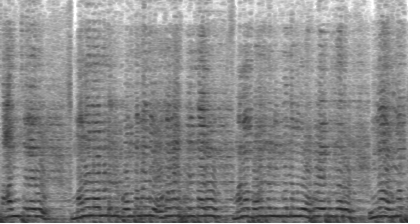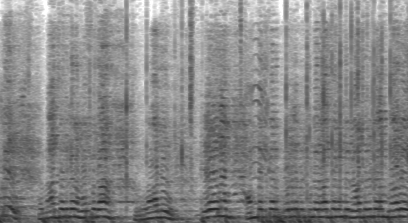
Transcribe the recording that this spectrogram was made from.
సాధించలేదు. మనలో నుండి కొంతమంది ఒకవైపు వెళ్తారు మన బహుజనులు ఇంకొంతమంది ఒకవైపు వెళ్తారు. ఇలా ఉన్నప్పుడు రాజ్యాధికారం వస్తుందా రాదు. కేవలం అంబేద్కర్ ఫోటోలు పెట్టుకునే రాజ్యాంగం రాజ్యాధికారం రాదు.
